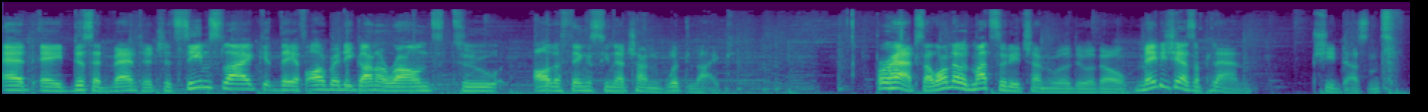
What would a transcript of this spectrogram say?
at a disadvantage. It seems like they have already gone around to all the things Hina-chan would like. Perhaps. I wonder what Matsuri-chan will do, though. Maybe she has a plan. She doesn't.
